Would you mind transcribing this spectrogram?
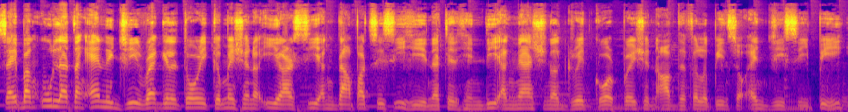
Sa ibang ulat, ang Energy Regulatory Commission o ERC ang dapat sisihin at hindi ang National Grid Corporation of the Philippines o NGCP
